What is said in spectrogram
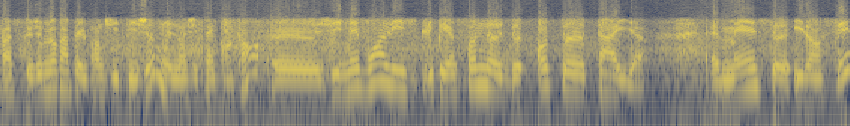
Parce que je me rappelle quand j'étais jeune, maintenant j'ai 50 ans, euh, j'aimais voir les, les personnes de haute taille, euh, minces, élancées.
